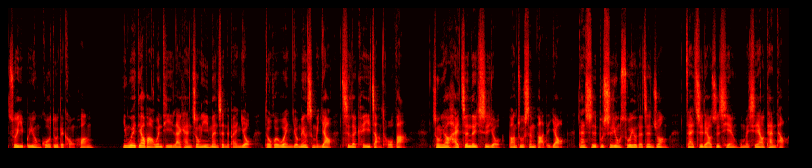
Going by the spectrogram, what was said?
所以不用过度的恐慌。因为掉发问题来看中医门诊的朋友，都会问有没有什么药吃了可以长头发。中药还真的是有帮助生发的药，但是不适用所有的症状。在治疗之前，我们先要探讨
